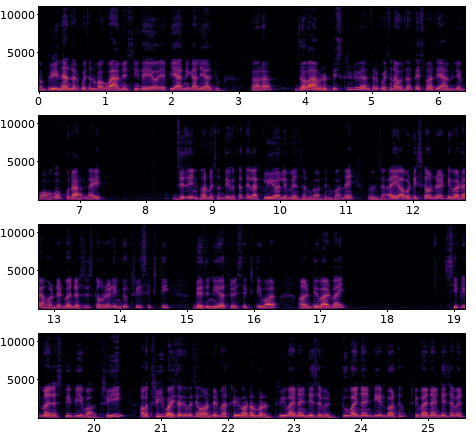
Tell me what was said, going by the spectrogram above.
ब्रिफ एन्सर क्वेसन भएको भए हामी सिधै यो एपिआर निकालिहाल्थ्यौँ। तर जब हाम्रो डिस्क्रिप्टिभ एन्सर क्वेसन आउँछ त्यसमा चाहिँ हामीले भएको कुराहरूलाई जे जे इन्फर्मेसन दिएको छ त्यसलाई क्लियरली मेन्सन गरिदिनु पर्ने हुन्छ। है अब discount rate divide by hundred minus discount rate into three sixty days in year three sixty भयो अनि divide by CP minus DP भयो थ्री अब थ्री भइसकेपछि हन्ड्रेडमा थ्री घटाउनु पर्यो three by ninety seven two by ninety eight गर्थ्यौँ three by ninety seven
